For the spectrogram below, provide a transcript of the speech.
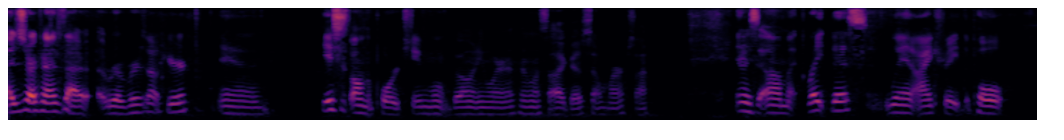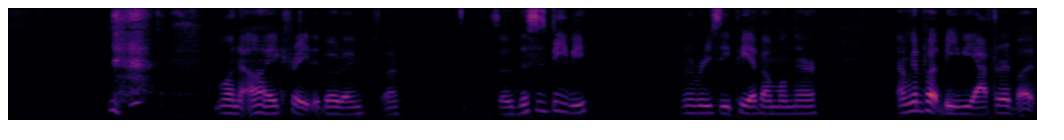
I just recognize that River's out here, and he's just on the porch. He won't go anywhere unless I go somewhere. So, anyways, um, write this when I create the poll. when I create the building, So, so this is BB. Whenever you see PFM on there, I'm gonna put BB after it. But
